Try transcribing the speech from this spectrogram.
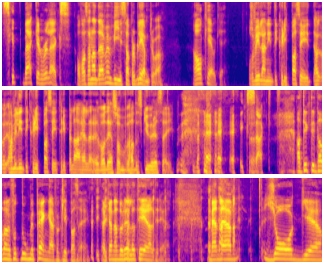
sit back and relax. Ja, fast han hade även visa problem tror jag. Ja, okej, okay, okej. Okay. Och så vill han inte klippa sig, han vill inte klippa sig i AAA heller. Det var det som hade skurit sig. Exakt. Han tyckte inte att han hade fått nog med pengar för att klippa sig. Jag kan ändå relatera till det. Men eh, jag, eh,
